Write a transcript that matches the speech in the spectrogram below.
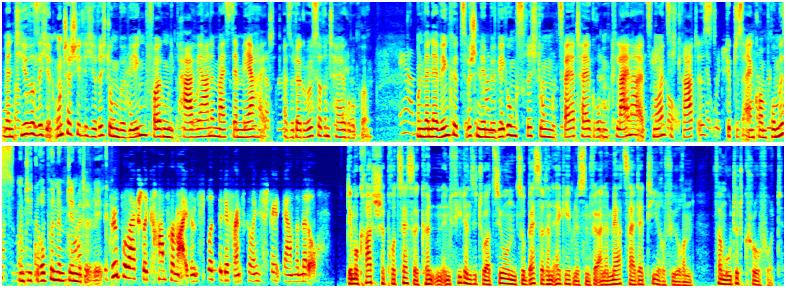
Wenn Tiere sich in unterschiedliche Richtungen bewegen, folgen die Paviane meist der Mehrheit, also der größeren Teilgruppe. Und wenn der Winkel zwischen den Bewegungsrichtungen zweier Teilgruppen kleiner als 90 Grad ist, gibt es einen Kompromiss und die Gruppe nimmt den Mittelweg. Demokratische Prozesse könnten in vielen Situationen zu besseren Ergebnissen für eine Mehrzahl der Tiere führen, vermutet Crowfoot.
